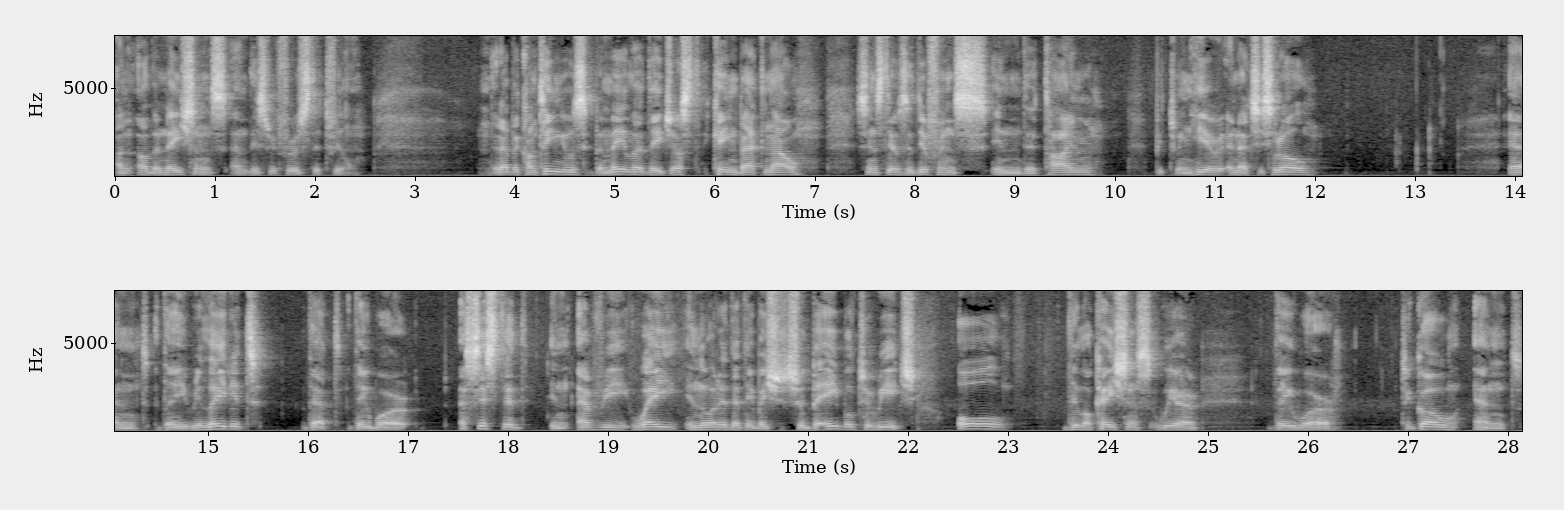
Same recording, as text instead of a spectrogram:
on other nations, and this refers to tefillin. The Rebbe continues, B'meila, they just came back now, since there's a difference in the time between here and Eretz Yisrael, and they related that they were assisted in every way in order that they should be able to reach all the locations where they were to go and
